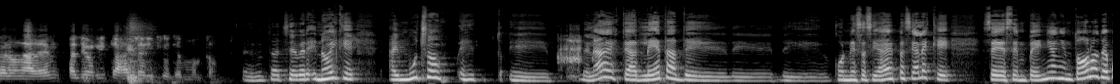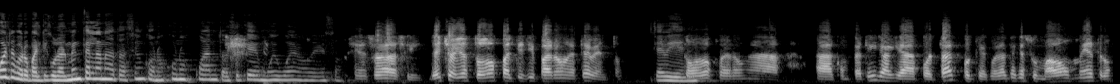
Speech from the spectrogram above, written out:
pero de par de horitas ahí la disfruté un montón. Eso está chévere. No, y que hay muchos eh, eh, ¿verdad? Este, atletas de, de, con necesidades especiales que se desempeñan en todos los deportes, pero particularmente en la natación, conozco unos cuantos, así que es muy bueno de eso. Eso es así. De hecho, ellos todos participaron en este evento. Qué bien. Todos fueron a, a competir y a aportar, porque acuérdate que sumaba un metro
